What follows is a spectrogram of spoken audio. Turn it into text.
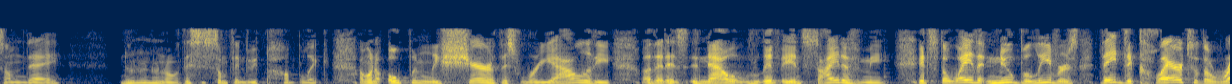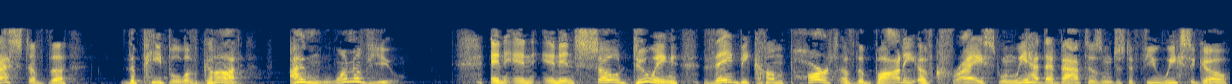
someday. No, no, no, no. This is something to be public. I want to openly share this reality uh, that is now live inside of me. It's the way that new believers they declare to the rest of the the people of God, I'm one of you. And, and, and in so doing, they become part of the body of Christ. When we had that baptism just a few weeks ago,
